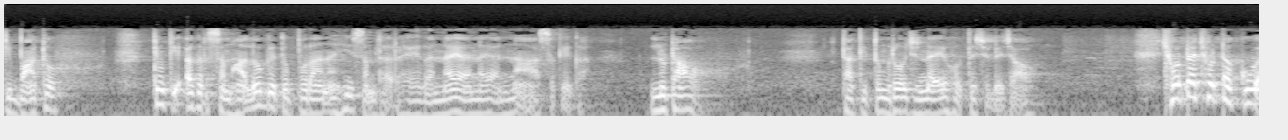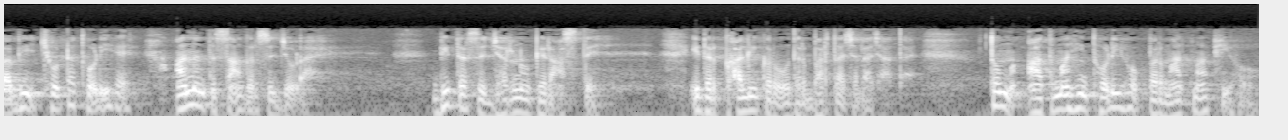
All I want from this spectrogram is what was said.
कि बांटो। क्योंकि अगर संभालोगे तो पुराना ही संभला रहेगा, नया नया ना आ सकेगा। लुटाओ, ताकि तुम रोज नए होते चले जाओ। छोटा छोटा कुआ भी छोटा थोड़ी है, अनंत सागर से जुड़ा है। भीतर से झरनों के रास्ते हैं। इधर खाली करो, उधर भरता चला जाता है। तुम आत्मा ही थोड़ी हो, परमात्मा भी हो।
